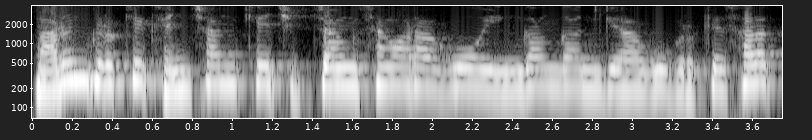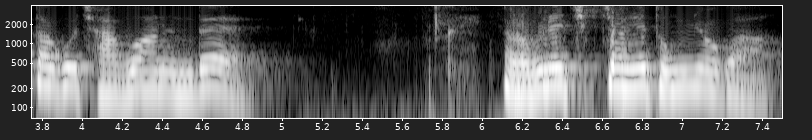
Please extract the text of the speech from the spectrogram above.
나는 그렇게 괜찮게 직장 생활하고 인간관계하고 그렇게 살았다고 자부하는데 여러분의 직장의 동료가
